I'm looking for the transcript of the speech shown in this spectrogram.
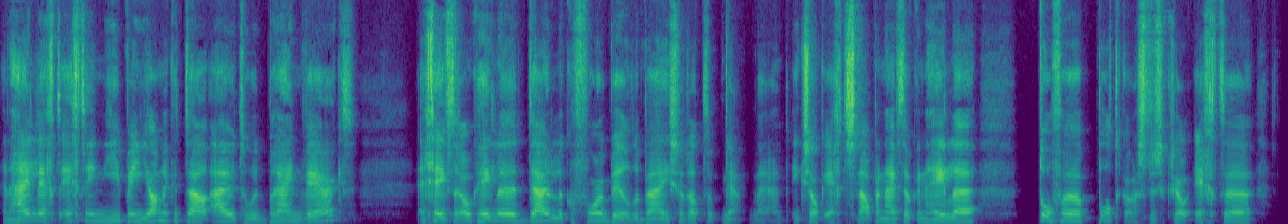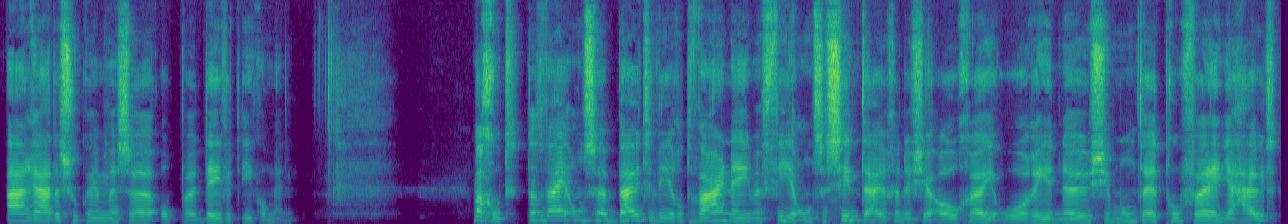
En hij legt echt in Jiep en Janneke taal uit hoe het brein werkt. En geeft er ook hele duidelijke voorbeelden bij, zodat ja, nou ja, ik ze ook echt snap. En hij heeft ook een hele toffe podcast. Dus ik zou echt uh, aanraden, zoek hem eens uh, op David Eagleman. Maar goed, dat wij onze buitenwereld waarnemen via onze zintuigen, dus je ogen, je oren, je neus, je mond, het proeven en je huid,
